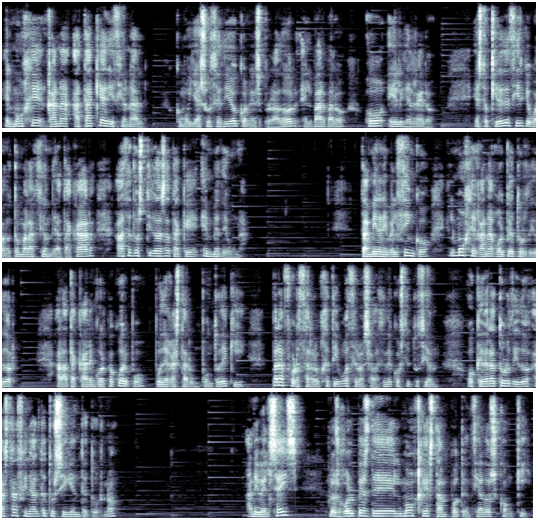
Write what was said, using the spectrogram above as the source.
el monje gana ataque adicional, como ya sucedió con el explorador, el bárbaro o el guerrero. Esto quiere decir que cuando toma la acción de atacar, hace dos tiradas de ataque en vez de una. También a nivel 5, el monje gana golpe aturdidor. Al atacar en cuerpo a cuerpo, puede gastar un punto de ki para forzar al objetivo a hacer una salvación de constitución o quedar aturdido hasta el final de tu siguiente turno. A nivel 6, los golpes del monje están potenciados con ki.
